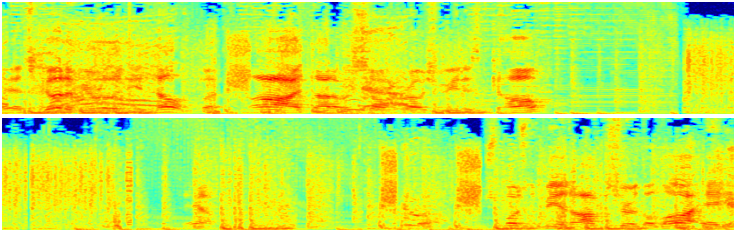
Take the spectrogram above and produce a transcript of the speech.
It's good if you really need help, but oh, I thought it was so gross. You eat his gum. Damn. You're supposed to be an officer of the law, Eddie.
